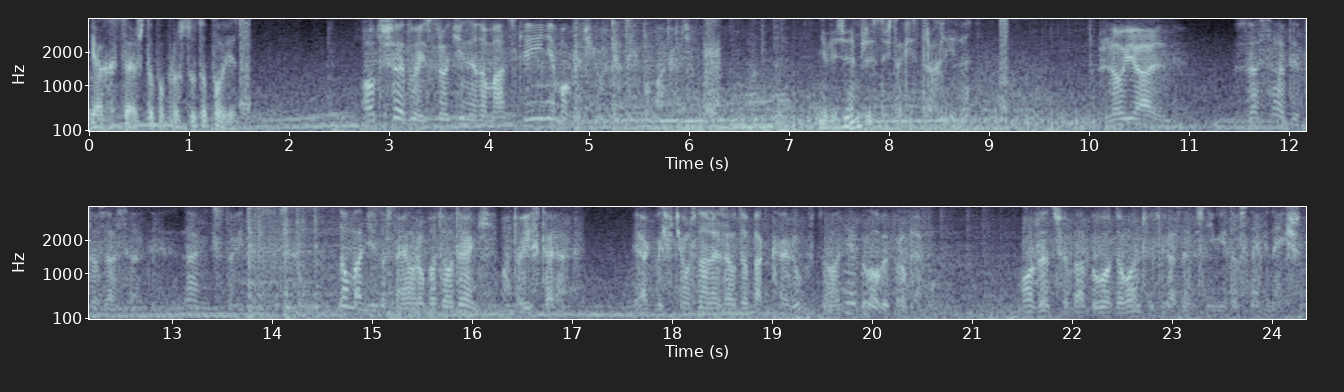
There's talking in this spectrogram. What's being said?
Jak chcesz, to po prostu to powiedz. Odszedłeś z rodziny nomadzkiej i nie mogę ci już więcej pomagać. Nie wiedziałem, że jesteś taki strachliwy. Lojalny. Zasady to zasady. Na nich stoi ten system. Nomadzi dostają robotę od ręki, bo to ich teren. Jakbyś wciąż należał do bakkerów, to nie byłoby problemu. Może trzeba było dołączyć razem z nimi do Snake Nation.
